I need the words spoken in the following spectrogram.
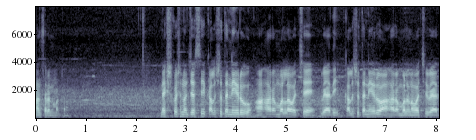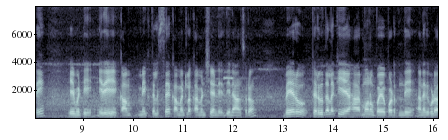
ఆన్సర్ అనమాట నెక్స్ట్ క్వశ్చన్ వచ్చేసి కలుషిత నీరు ఆహారం వల్ల వచ్చే వ్యాధి. కలుషిత నీరు ఆహారం వలన వచ్చే వ్యాధి ఏమిటి? ఇది కామ్ మీకు తెలిస్తే కామెంట్లో కామెంట్ చేయండి దీని ఆన్సరు. వేరు పెరుగుదలకి ఏ హార్మోన్ ఉపయోగపడుతుంది అనేది కూడా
